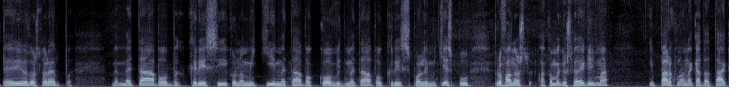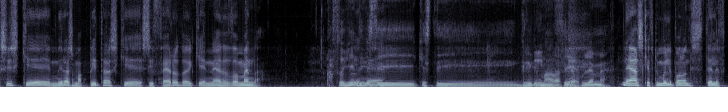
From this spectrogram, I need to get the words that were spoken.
περίοδος τώρα π- με- μετά από κρίση οικονομική, μετά από COVID, μετά από κρίσεις πολεμικές που προφανώς ακόμα και στο έγκλημα υπάρχουν ανακατατάξεις και μοίρασμα πίτας και συμφέροντα και νέα δεδομένα. Αυτό γίνεται Είναι- και, στη, και στη Greek, Greek Mafia Mafia. που λέμε. Ναι, αν σκεφτούμε λοιπόν ότι στη τελευ-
